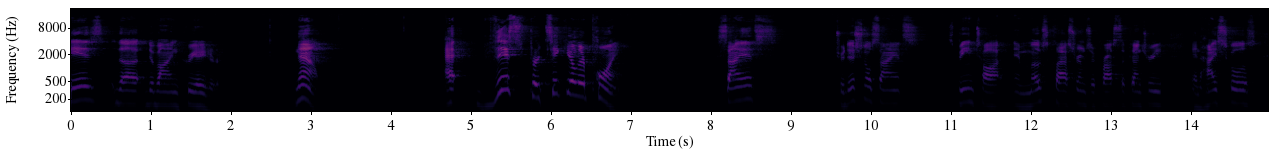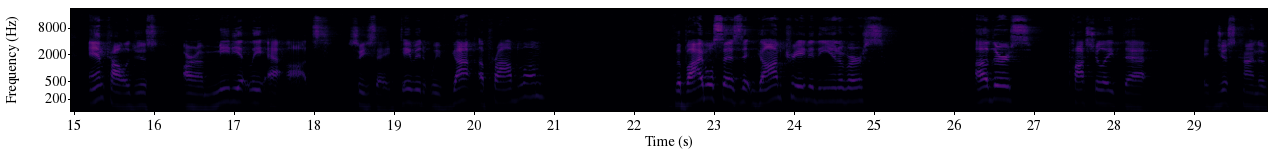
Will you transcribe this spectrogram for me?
is the divine creator. Now, at this particular point, science, traditional science, being taught in most classrooms across the country, in high schools and colleges, are immediately at odds. So you say, David, we've got a problem. The Bible says that God created the universe. Others postulate that it just kind of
